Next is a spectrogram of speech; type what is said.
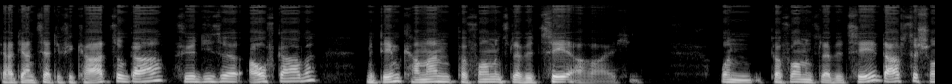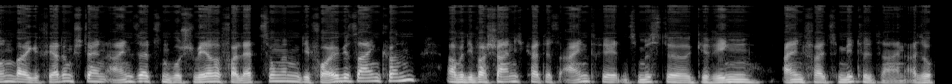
der hat ja ein Zertifikat sogar für diese Aufgabe. Mit dem kann man Performance Level C erreichen. Und Performance Level C darfst du schon bei Gefährdungsstellen einsetzen, wo schwere Verletzungen die Folge sein können. Aber die Wahrscheinlichkeit des Eintretens müsste gering, allenfalls mittel sein. Also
